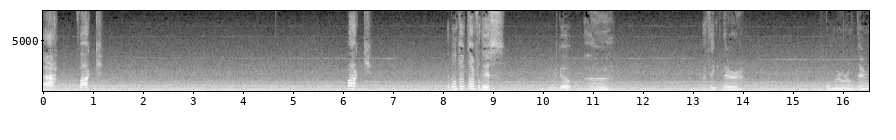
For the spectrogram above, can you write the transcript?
Ah, fuck. Fuck! I don't have time for this. Here we go. Uh, I think they're somewhere around there.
